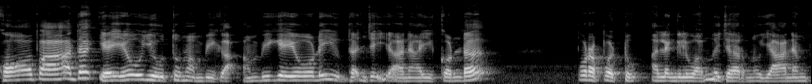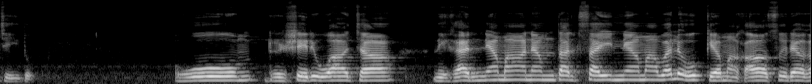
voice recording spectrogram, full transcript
കോപാത യയോ യൂത്തും അംബിക. അംബികയോട് യുദ്ധം ചെയ്യാനായിക്കൊണ്ട് പുറപ്പെട്ടു അല്ലെങ്കിൽ വന്നു ചേർന്നു യാനം ചെയ്തു. ഓം ഋഷിരുവാച നിഹന്യമാനം തത്സൈന്യമവലോക്യ മഹാസുരഹ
